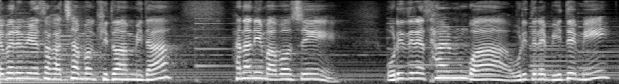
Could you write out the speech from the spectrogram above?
예배를 위해서 같이 한번 기도합니다. 하나님 아버지, 우리들의 삶과 우리들의 믿음이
